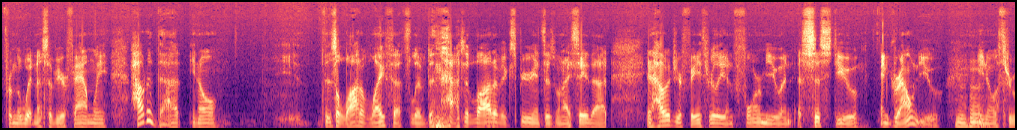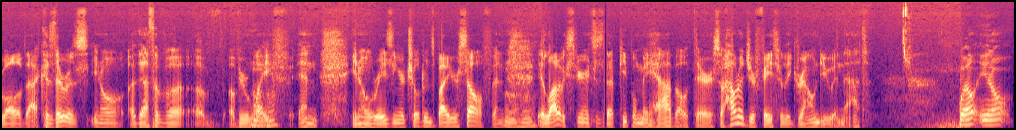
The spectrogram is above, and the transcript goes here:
from the witness of your family. How did that, you know, there's a lot of life that's lived in that, a lot of experiences when I say that. And how did your faith really inform you and assist you and ground you, Mhm. you know, through all of that? Because there was, you know, a death of a of, of your wife, and you know, raising your children's by yourself, and Mhm. a lot of experiences that people may have out there. So, how did your faith really ground you in that? Well, you know,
